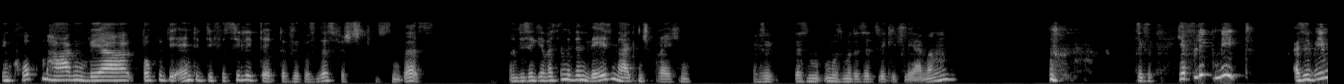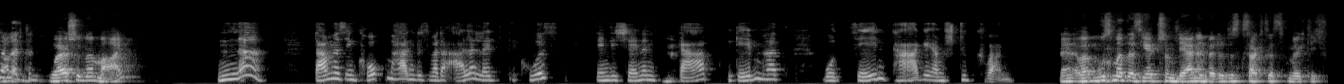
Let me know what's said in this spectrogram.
in Kopenhagen wäre Dr. die Entity Facilitator. Was ist das? Was ist denn das? Und ich sage, ja, was ist mit den Wesenheiten sprechen? Also, das muss man das jetzt wirklich lernen. ja, flieg mit. Also ich immer Leute, war schon normal? Na, damals in Kopenhagen, das war der allerletzte Kurs, den die Shannon gab, gegeben hat, wo zehn Tage am Stück waren. Nein, aber muss man das jetzt schon lernen, weil du das gesagt hast, möchte ich,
